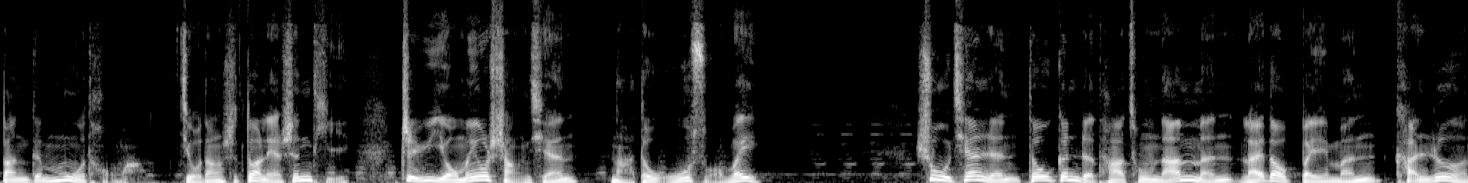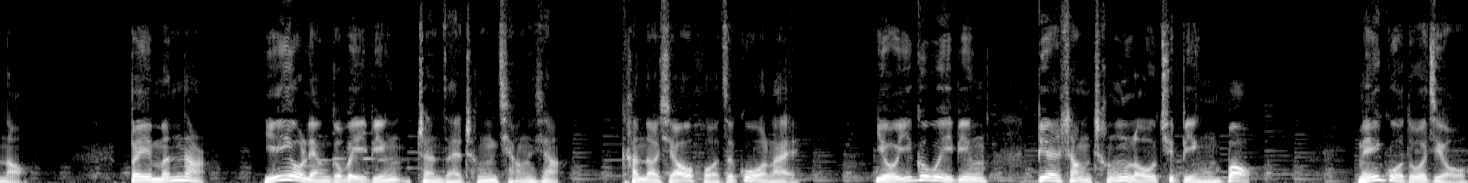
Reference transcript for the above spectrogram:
搬根木头嘛，就当是锻炼身体。至于有没有赏钱，那都无所谓。数千人都跟着他从南门来到北门看热闹。北门那儿也有两个卫兵站在城墙下，看到小伙子过来，有一个卫兵便上城楼去禀报。没过多久，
